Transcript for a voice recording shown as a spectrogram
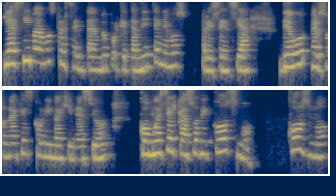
Y así vamos presentando, porque también tenemos presencia de personajes con imaginación, como es el caso de Cosmo. Cosmo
